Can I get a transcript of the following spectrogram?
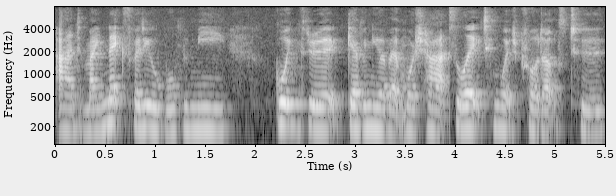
And my next video will be me going through it, giving you a bit more chat, selecting which products to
